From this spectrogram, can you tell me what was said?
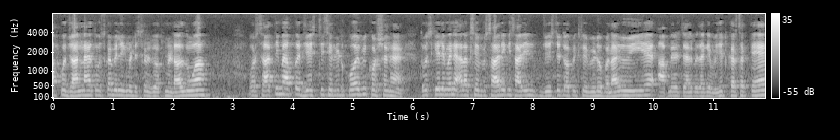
आपको जानना है तो उसका भी लिंक मैं डिस्क्रिप्शन बॉक्स में डाल दूँगा। और साथ ही में आपका जीएसटी से रिलेटेड कोई भी क्वेश्चन है तो उसके लिए मैंने अलग से सारी की सारी जीएसटी टॉपिक्स पे वीडियो बनाई हुई है। आप मेरे चैनल पर जाके विज़िट कर सकते हैं।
